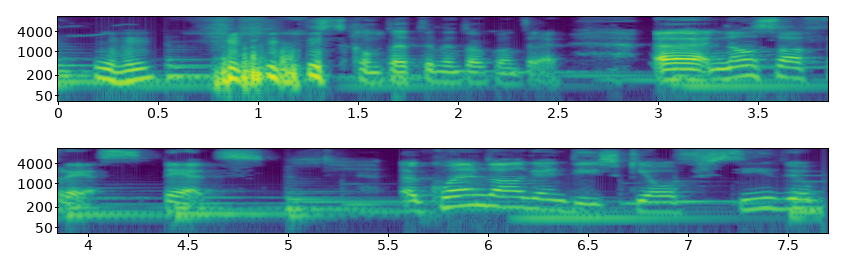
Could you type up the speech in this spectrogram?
Uhum. Completamente ao contrário. não se oferece, pede-se quando alguém diz que é oferecido, eu,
